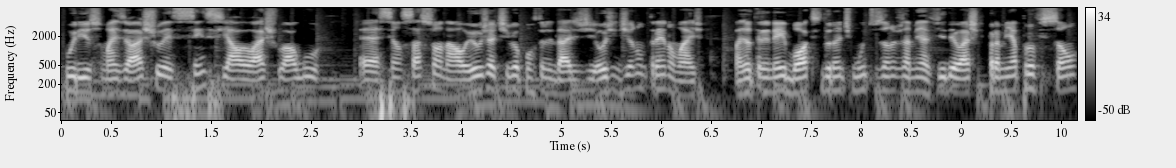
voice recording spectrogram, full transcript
por isso, mas eu acho essencial, eu acho algo é, sensacional. Eu já tive a oportunidade de, hoje em dia eu não treino mais, mas eu treinei boxe durante muitos anos da minha vida. Eu acho que para minha profissão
